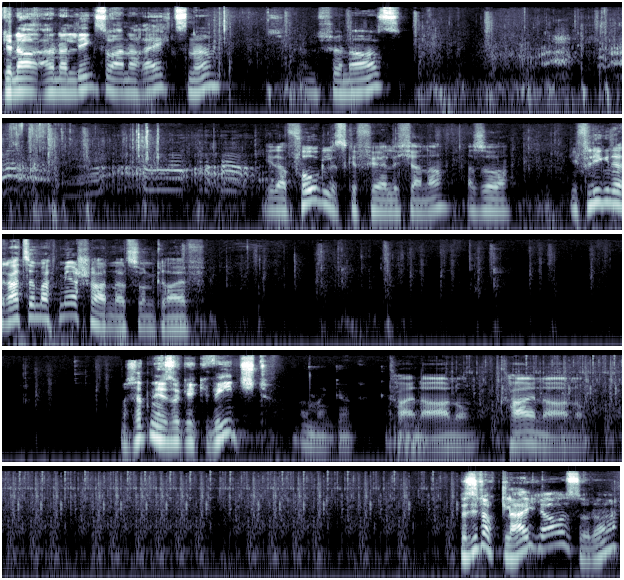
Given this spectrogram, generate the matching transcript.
Genau, einer links und einer rechts, ne? Schön aus. Jeder Vogel ist gefährlicher, ne? Also, die fliegende Ratte macht mehr Schaden als so ein Greif. Was hat denn hier so gequietscht? Oh mein Gott. Keine Ahnung, keine Ahnung. Das sieht doch gleich aus, oder?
